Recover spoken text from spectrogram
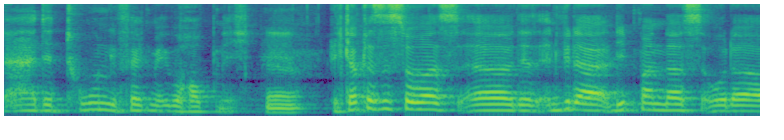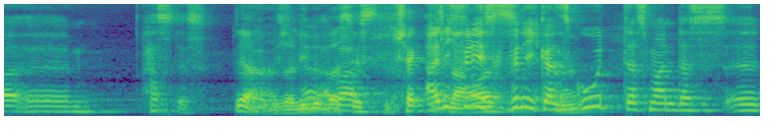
ah, der Ton gefällt mir überhaupt nicht. Ja. Ich glaube, das ist sowas, äh, das, entweder liebt man das oder äh, hasst es. Ja, also ich, liebe Aber Bassisten, checkt das Eigentlich mal finde ich aus. find ich ganz Ja. gut, dass man, dass es, äh,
